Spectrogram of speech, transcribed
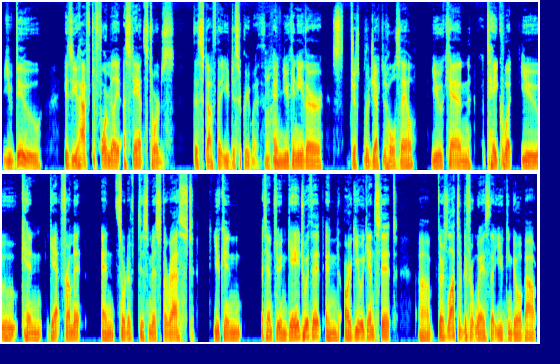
you do is you have to formulate a stance towards this stuff that you disagree with. Mm-hmm. And you can either just reject it wholesale, you can take what you can get from it and sort of dismiss the rest. You can attempt to engage with it and argue against it uh, there's lots of different ways that you can go about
